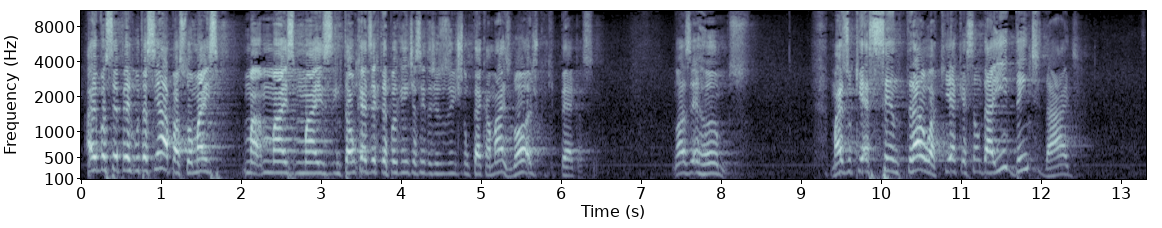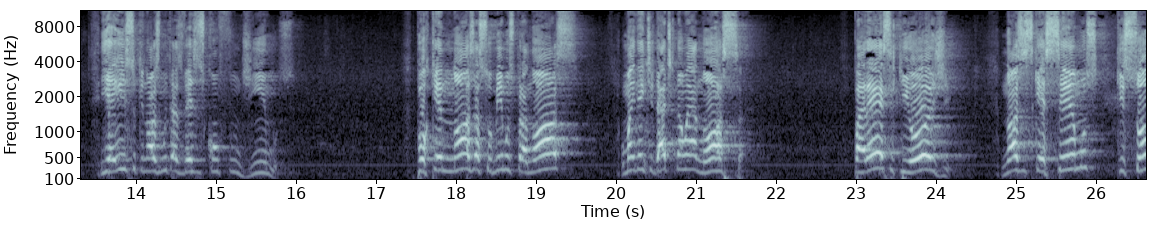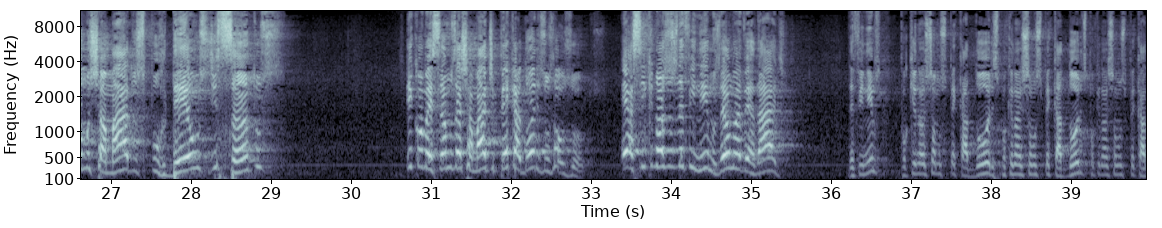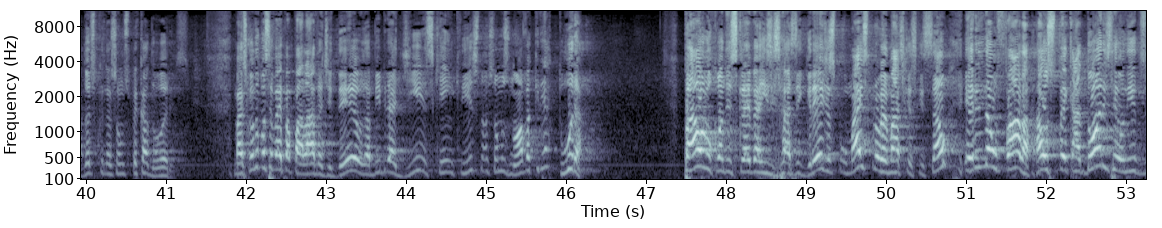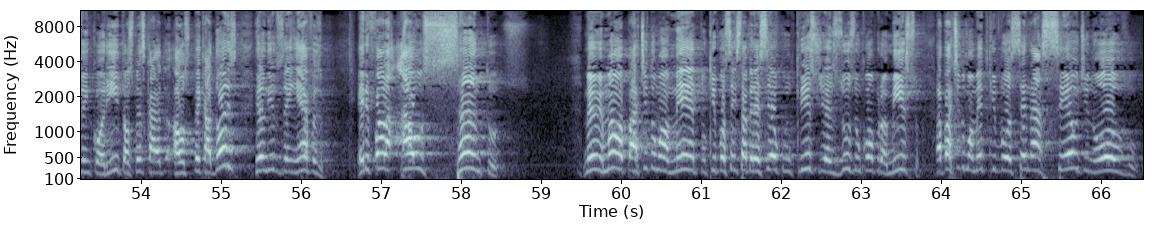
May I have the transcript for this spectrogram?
Aí você pergunta assim: ah, pastor, mas, mas, mas então quer dizer que depois que a gente aceita Jesus a gente não peca mais? Lógico que peca, sim. Nós erramos. Mas o que é central aqui é a questão da identidade. E é isso que nós muitas vezes confundimos. Porque nós assumimos para nós uma identidade que não é a nossa. Parece que hoje nós esquecemos que somos chamados por Deus de santos e começamos a chamar de pecadores uns aos outros. É assim que nós nos definimos, é ou não é verdade? Definimos porque nós somos pecadores, porque nós somos pecadores, porque nós somos pecadores, porque nós somos pecadores. Mas quando você vai para a palavra de Deus, a Bíblia diz que em Cristo nós somos nova criatura. Paulo, quando escreve às igrejas, por mais problemáticas que são, ele não fala aos pecadores reunidos em Corinto, aos pecadores reunidos em Éfeso, ele fala aos santos. Meu irmão, a partir do momento que você estabeleceu com Cristo Jesus um compromisso, a partir do momento que você nasceu de novo,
